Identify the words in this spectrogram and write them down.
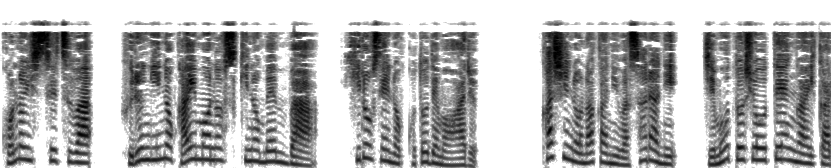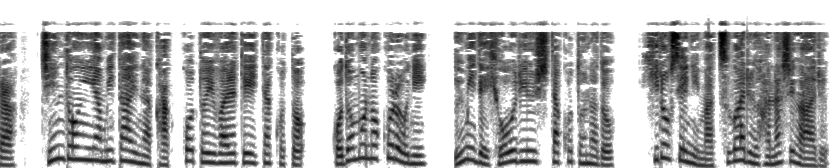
この一節は古着の買い物好きのメンバー、広瀬のことでもある。歌詞の中にはさらに地元商店街からチンドン屋みたいな格好と言われていたこと、子供の頃に海で漂流したことなど、広瀬にまつわる話がある。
